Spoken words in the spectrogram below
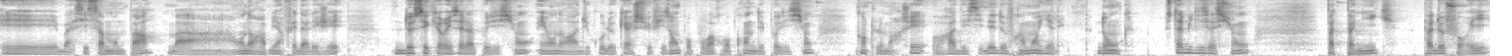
et bah, si ça monte pas, bah, on aura bien fait d'alléger de sécuriser la position et on aura du coup le cash suffisant pour pouvoir reprendre des positions quand le marché aura décidé de vraiment y aller. Donc, stabilisation, pas de panique, pas d'euphorie.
